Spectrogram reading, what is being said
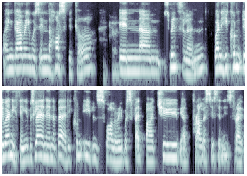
when Gary was in the hospital Okay. in um, Switzerland, when he couldn't do anything, he was laying in a bed, he couldn't even swallow, he was fed by a tube, he had paralysis in his throat.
